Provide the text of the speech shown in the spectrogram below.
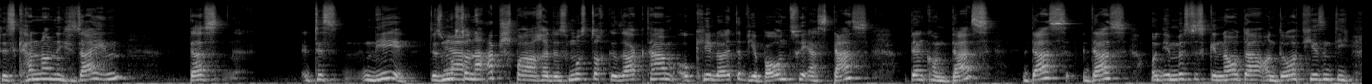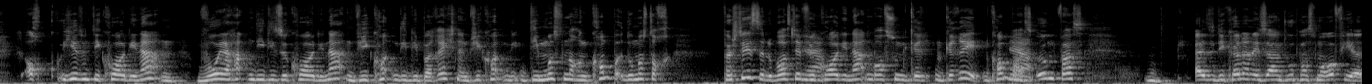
das kann doch nicht sein, dass das, nee, das muss Ja. doch eine Absprache, das muss doch gesagt haben, okay Leute, wir bauen zuerst das, dann kommt das, das, das und ihr müsst es genau da und dort, hier sind die, auch hier sind die Koordinaten. Woher hatten die diese Koordinaten? Wie konnten die die berechnen? Wie konnten die, die mussten noch ein Kompass, du musst doch, verstehst du, du brauchst ja für Ja. Koordinaten brauchst du ein Gerät, ein Kompass, Ja. irgendwas. Also die können doch nicht sagen, du pass mal auf hier,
